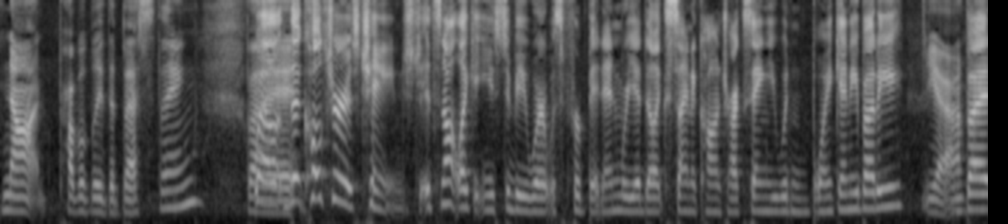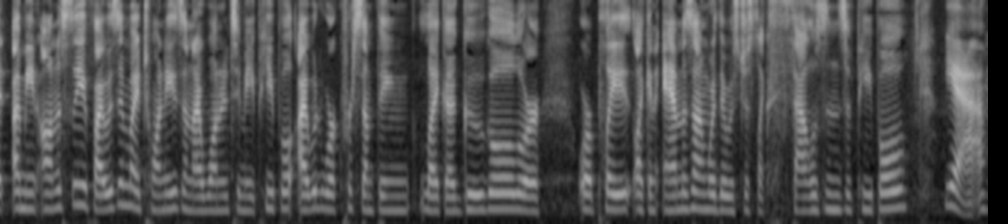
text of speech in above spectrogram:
Not probably the best thing. But well, the culture has changed. It's not like it used to be where it was forbidden, where you had to like sign a contract saying you wouldn't boink anybody. yeah, But I mean, honestly, if I was in my 20s and I wanted to meet people, I would work for something like a Google or or play like an Amazon where there was just like thousands of people. yeah,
